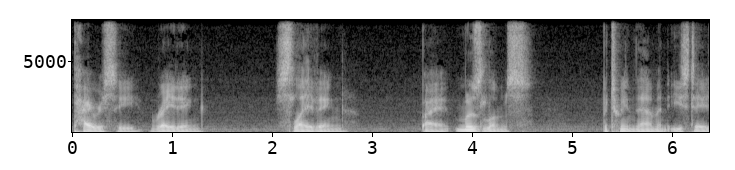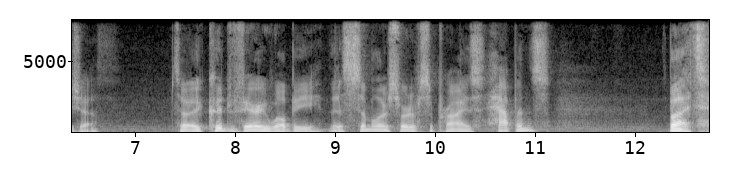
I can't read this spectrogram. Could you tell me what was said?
piracy, raiding, slaving by Muslims between them and East Asia. So it could very well be that a similar sort of surprise happens. But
